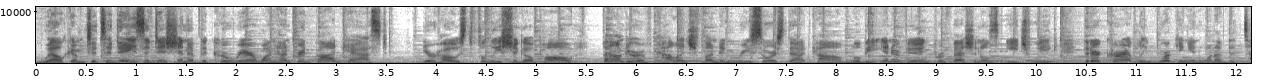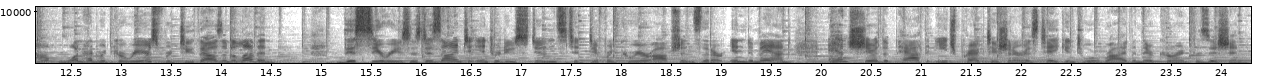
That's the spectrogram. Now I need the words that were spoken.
Welcome to today's edition of the Career 100 podcast. Your host, Felicia Gopaul, founder of CollegeFundingResource.com, will be interviewing professionals each week that are currently working in one of the top 100 careers for 2011. This series is designed to introduce students to different career options that are in demand and share the path each practitioner has taken to arrive in their current position.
